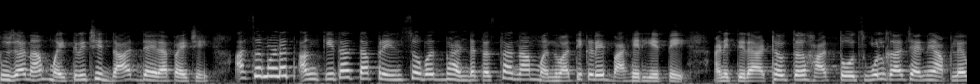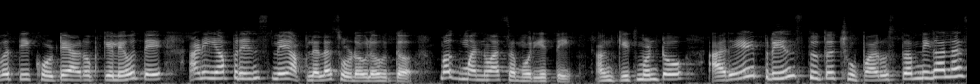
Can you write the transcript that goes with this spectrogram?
तुझ्याना मैत्रीची दाद द्यायला पाहिजे. असं म्हणत अंकिता आता प्रिन्ससोबत भांडत असताना मनवा तिकडे बाहेर येते. आणि तिला आठवतं हा तोच मुलगा ज्याने आपल्यावरती खोटे आरोप केले होते आणि या प्रिन्सने आपल्याला सोडवलं होतं. मग मनवा समोर येते. अंकित म्हणतो अरे प्रिन्स तू तर छुपा रुस्तम निघालास.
